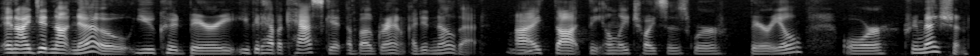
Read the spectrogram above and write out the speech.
And I did not know you could bury, you could have a casket above ground. I didn't know that. Mm-hmm. I thought the only choices were burial or cremation.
